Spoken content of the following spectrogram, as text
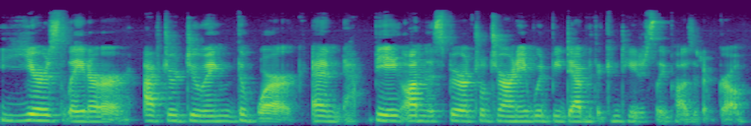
years later after doing the work and being on the spiritual journey would be dubbed the contagiously positive girl.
